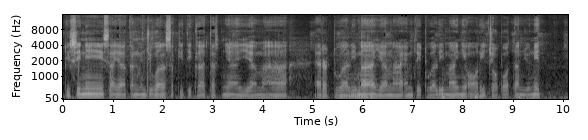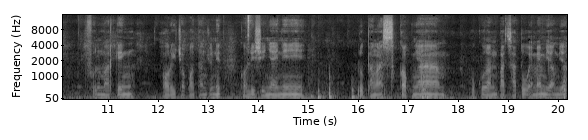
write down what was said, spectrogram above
Di sini saya akan menjual segitiga atasnya Yamaha R25 Yamaha MT25 ini ori copotan unit full marking ori copotan unit. Kondisinya ini lubang askoknya ukuran 41 mm ya om ya.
